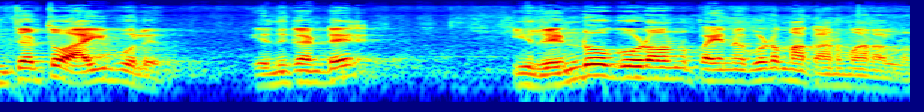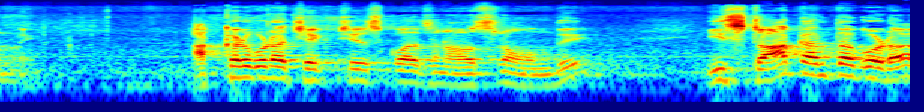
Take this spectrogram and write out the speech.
ఇంతటితో ఆగిపోలేదు. ఎందుకంటే ఈ రెండో గోడౌన్ పైన కూడా మాకు అనుమానాలు ఉన్నాయి అక్కడ కూడా చెక్ చేసుకోవాల్సిన అవసరం ఉంది. ఈ స్టాక్ అంతా కూడా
